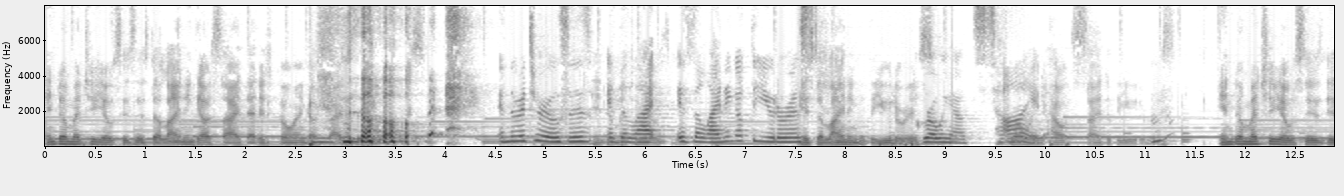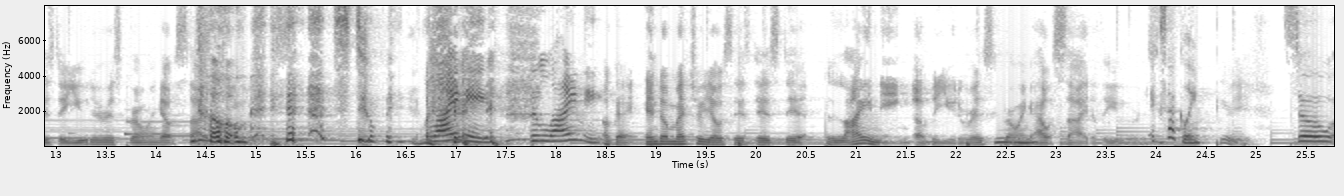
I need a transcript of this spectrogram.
Endometriosis is the lining outside that is growing outside of the uterus. Endometriosis, is the li- is the lining of the uterus Is the lining of the uterus growing outside. growing outside of the uterus. Mm-hmm. Endometriosis is the uterus growing outside. No, Of the uterus. stupid. Lining, the lining. Okay, endometriosis is the lining of the uterus growing Mhm. outside of the uterus. Exactly. Period. So,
